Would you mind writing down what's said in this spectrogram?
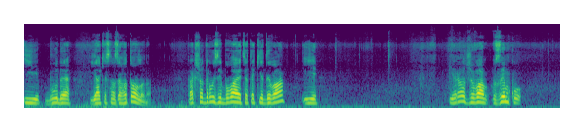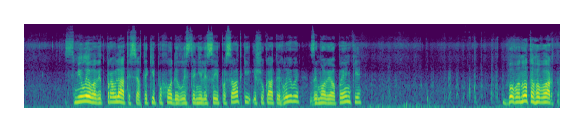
і буде якісно заготовлена. Так що, друзі, бувають такі дива, і, і раджу вам взимку сміливо відправлятися в такі походи в листяні ліси і посадки і шукати гливи, зимові опеньки бо воно того варто.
